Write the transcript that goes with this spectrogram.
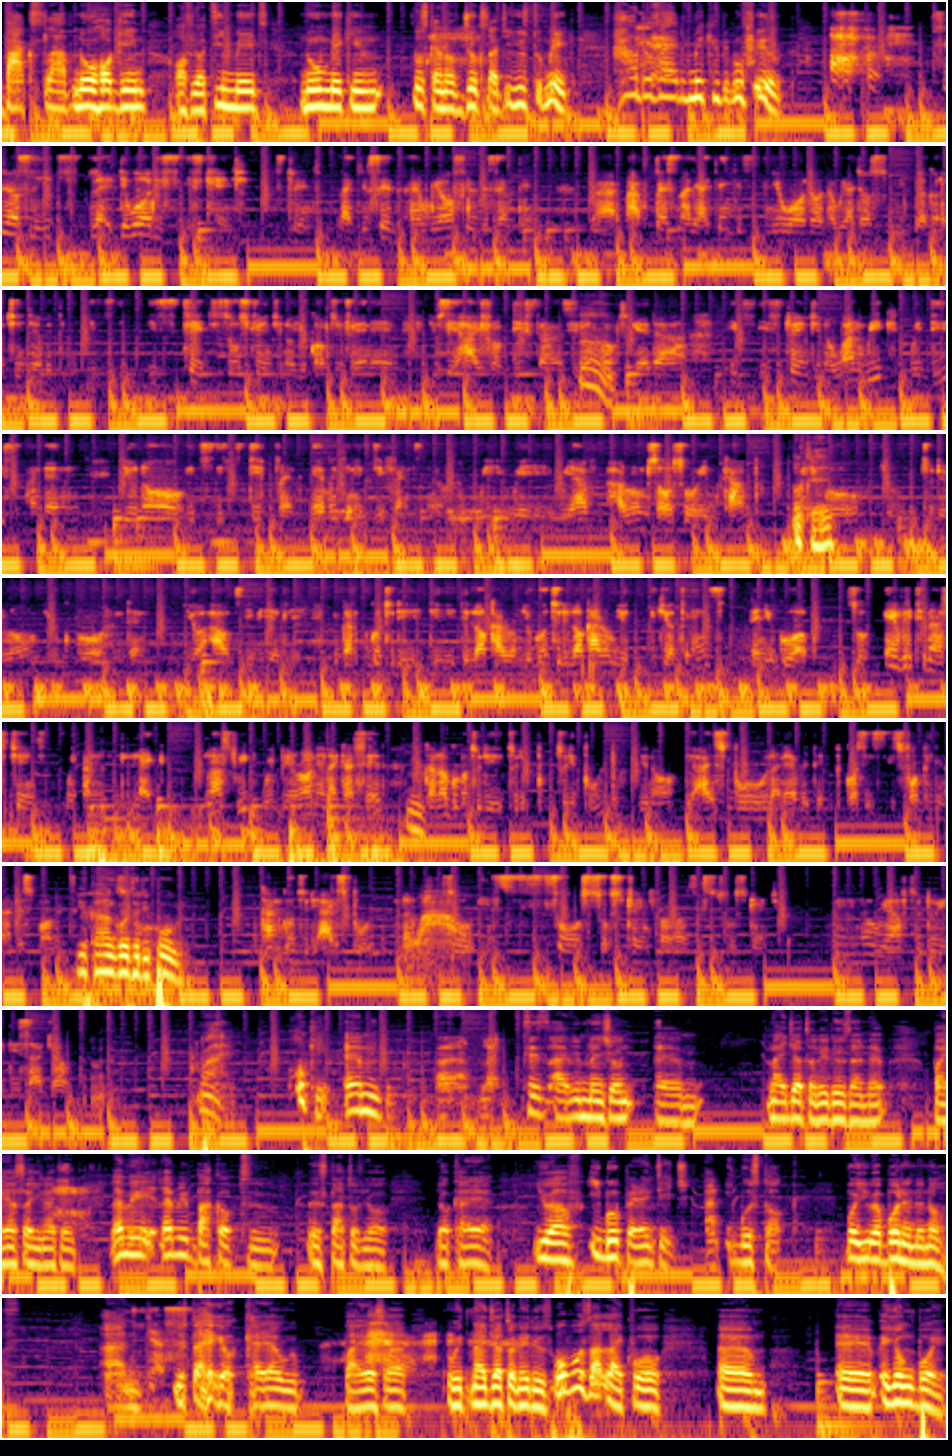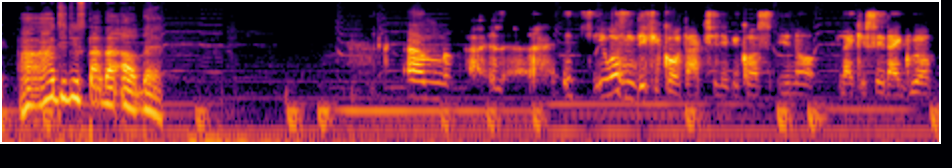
back slap, no hugging of your teammates, no making those kind of jokes that you used to make? How does that make you people feel? Seriously, it's like the world is, is strange. Strange. Like you said, uh, we all feel the same thing. Uh, but personally, I think it's a new world order. We are just we are going to change everything. It's, it's strange, so strange. You know, you come to training, you say hi from distance, you know, Hmm. come together. It's, it's strange. You know, one week with this, and then you know it's it's different. Everything is different. You know, we we we have our rooms also in camp. When Okay. you go to, to the room, you go and then you're out immediately. You can go to the, the, the locker room. You go to the locker room, you take your things, then you go up. So everything has changed. We can like last week. We've been running, like I said. Mm. You cannot go to the to the to the pool, you know, the ice pool and everything because it's, it's forbidden at this moment. You can't go so, to the pool. You can't go to the ice pool. No. Wow. So it's so so strange for us. It's so strange. But, you know, we have to do it. It's our job. Right. Okay. Um. Uh, since I mentioned um, Niger Tornadoes and uh, Bayelsa United, let me let me back up to the start of your your career. You have Igbo parentage and Igbo stock, but you were born in the north, and yes. you started your career with Bayelsa with Niger Tornadoes. What was that like for um, um, a young boy? How, how, did you start that out there? Um, it, it wasn't difficult actually because you know, like you said, I grew up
